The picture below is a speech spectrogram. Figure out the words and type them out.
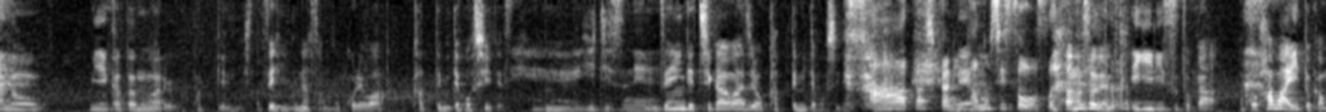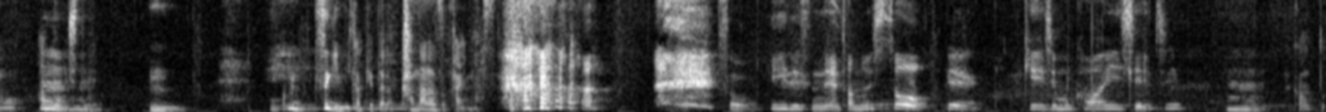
あの見え方のあるパッケージでした。ぜひ皆さんもこれは買ってみてほしいです、へうん。えいいですね。全員で違う味を買ってみてほしいです。あー確かに。ね。楽しそう、楽しそうじゃないですか。イギリスとかあとハワイとかもあったりして、うんうんへこれー次見かけたら必ず買います。そう。いいですね。楽しそう。でケージも可愛いし。うん。なんかあと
